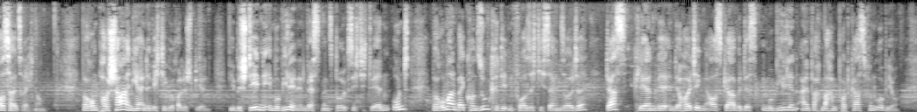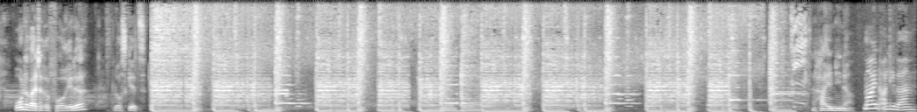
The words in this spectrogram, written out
Haushaltsrechnung. Warum Pauschalen hier eine wichtige Rolle spielen, wie bestehende Immobilieninvestments berücksichtigt werden und warum man bei Konsumkrediten vorsichtig sein sollte, das klären wir in der heutigen Ausgabe des Immobilien einfach machen Podcast von Urbio. Ohne weitere Vorrede, los geht's. Hi Nina. Moin Oliver.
